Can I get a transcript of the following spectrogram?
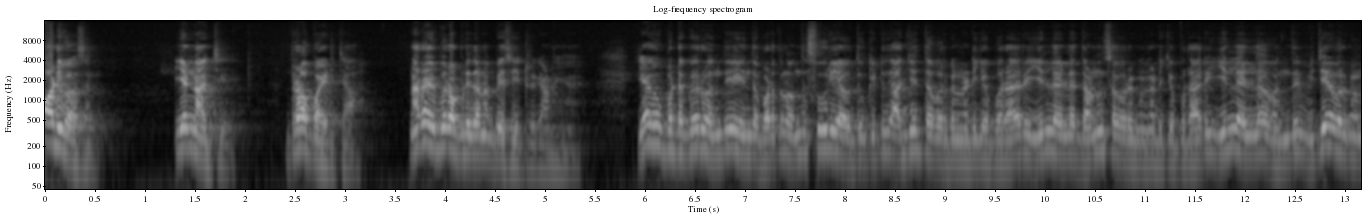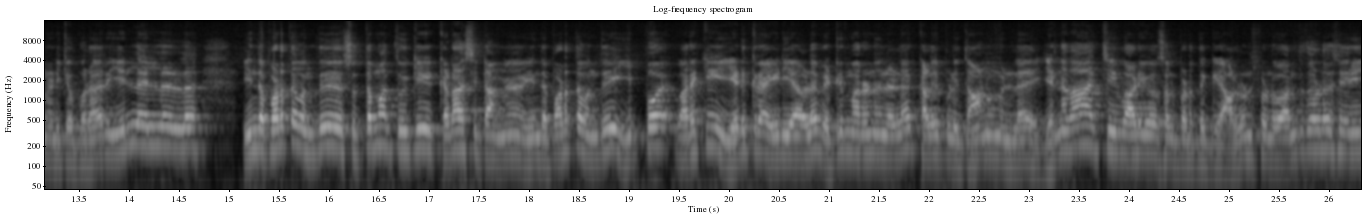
வாடிவாசல் என்னாச்சு? ட்ராப் ஆகிடுச்சா நிறைய பேர் அப்படி தானே பேசிகிட்டு இருக்கானுங்க. ஏகப்பட்ட பேர் வந்து இந்த படத்தில் வந்து சூர்யாவை தூக்கிட்டு அஜித் அவர்கள் நடிக்க போகிறாரு இல்லை இல்லை தனுஷ் அவர்கள் நடிக்க போகிறாரு இல்லை இல்லை வந்து விஜய் அவர்கள் நடிக்க போகிறாரு இல்லை இல்லை இல்லை இந்த படத்தை வந்து சுத்தமாக தூக்கி கடாசிட்டாங்க. இந்த படத்தை வந்து இப்போ வரைக்கும் எடுக்கிற ஐடியாவில் வெற்றிமாறனும் இல்லை கலைப்புலி தானும் இல்லை. என்னதான் ஆச்சு வாடிவாசல் படத்துக்கு? அலௌன்ஸ்மெண்ட் வந்ததோட சரி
